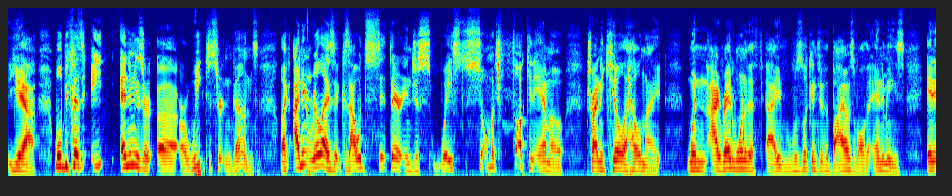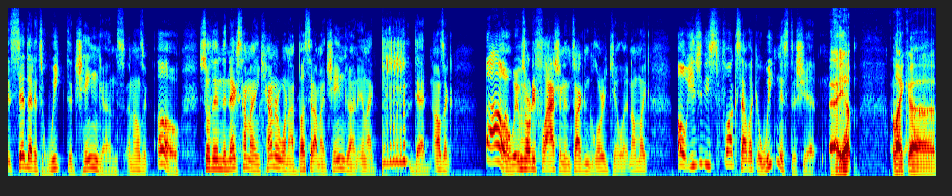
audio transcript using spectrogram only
Yeah. Well, because eight enemies are uh, are weak to certain guns. Like I didn't realize it because I would sit there and just waste so much fucking ammo trying to kill a Hell Knight. When I read one of the, I was looking through the bios of all the enemies, and it said that it's weak to chain guns, and I was like, oh. So then the next time I encountered one, I busted out my chain gun and like dead. I was like, oh, it was already flashing, and so I can glory kill it. And I'm like, oh, each of these fucks have like a weakness to shit. Uh, yep. Like uh,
